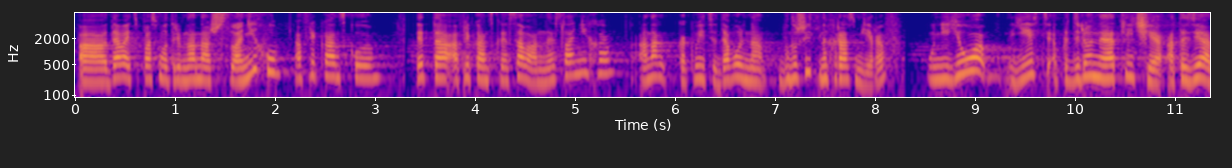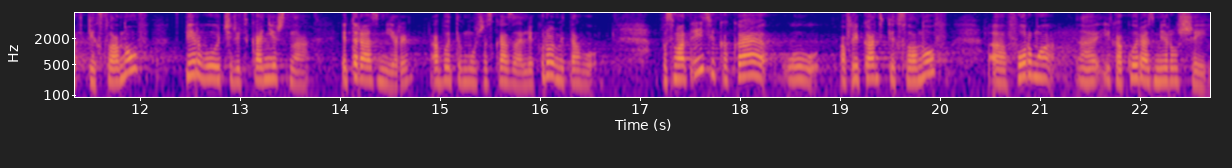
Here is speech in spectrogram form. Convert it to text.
А, давайте посмотрим на нашу слониху африканскую. Это африканская саванная слониха. Она, как видите, довольно внушительных размеров. У нее есть определенные отличия от азиатских слонов. В первую очередь, конечно, это размеры, об этом мы уже сказали. Кроме того, посмотрите, какая у африканских слонов э, форма э, и какой размер ушей.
